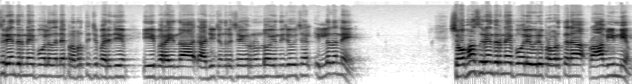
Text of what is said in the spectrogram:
സുരേന്ദ്രനെ പോലെ തന്നെ പ്രവർത്തിച്ച് പരിചയം ഈ പറയുന്ന രാജീവ് ചന്ദ്രശേഖരനുണ്ടോ എന്ന് ചോദിച്ചാൽ ഇല്ല തന്നെ. ശോഭാ സുരേന്ദ്രനെ പോലെ ഒരു പ്രവർത്തന പ്രാവീണ്യം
